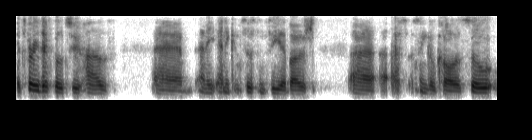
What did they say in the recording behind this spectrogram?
it's very difficult to have uh, any any consistency about uh, a, a, single cause. So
